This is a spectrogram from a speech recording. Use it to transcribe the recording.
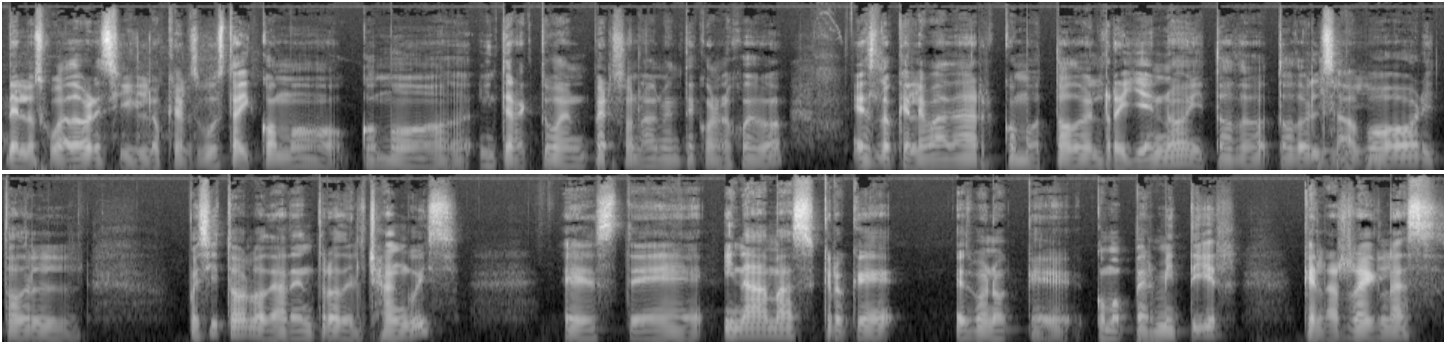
de los jugadores y lo que les gusta y cómo, cómo interactúan personalmente con el juego es lo que le va a dar como todo el relleno y todo, todo el sabor y todo el, pues sí, todo lo de adentro del changuis. Este, y nada más creo que es bueno que como permitir que las reglas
